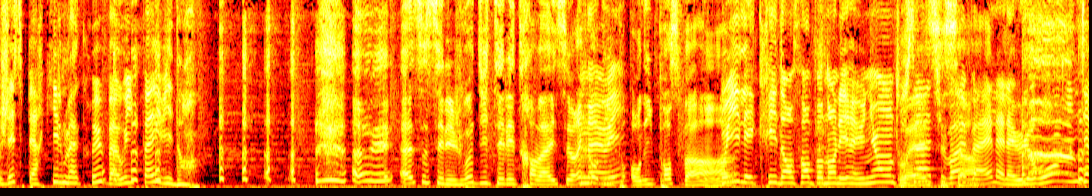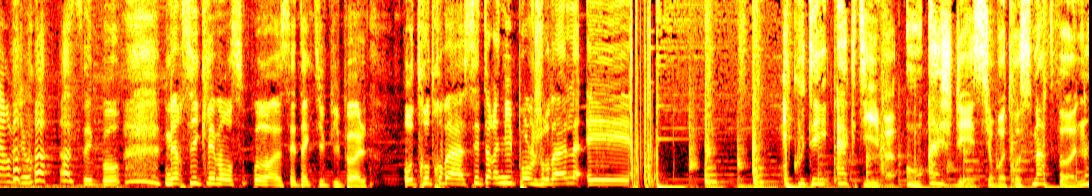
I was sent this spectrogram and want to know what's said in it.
J'espère qu'il m'a cru. Bah oui, pas évident. Ah ouais, ah, ça c'est les joies du télétravail. C'est vrai Bah qu'on y- oui. on n'y pense pas. hein. Oui, les cris d'enfants pendant les réunions, tout Ouais, ça, tu vois, ça. bah elle, elle a eu l'euro en interview. Ah, c'est beau. Merci Clémence pour euh, cette Actu People. On te retrouve à 7h30 pour le journal et Écoutez Active en HD sur votre smartphone,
